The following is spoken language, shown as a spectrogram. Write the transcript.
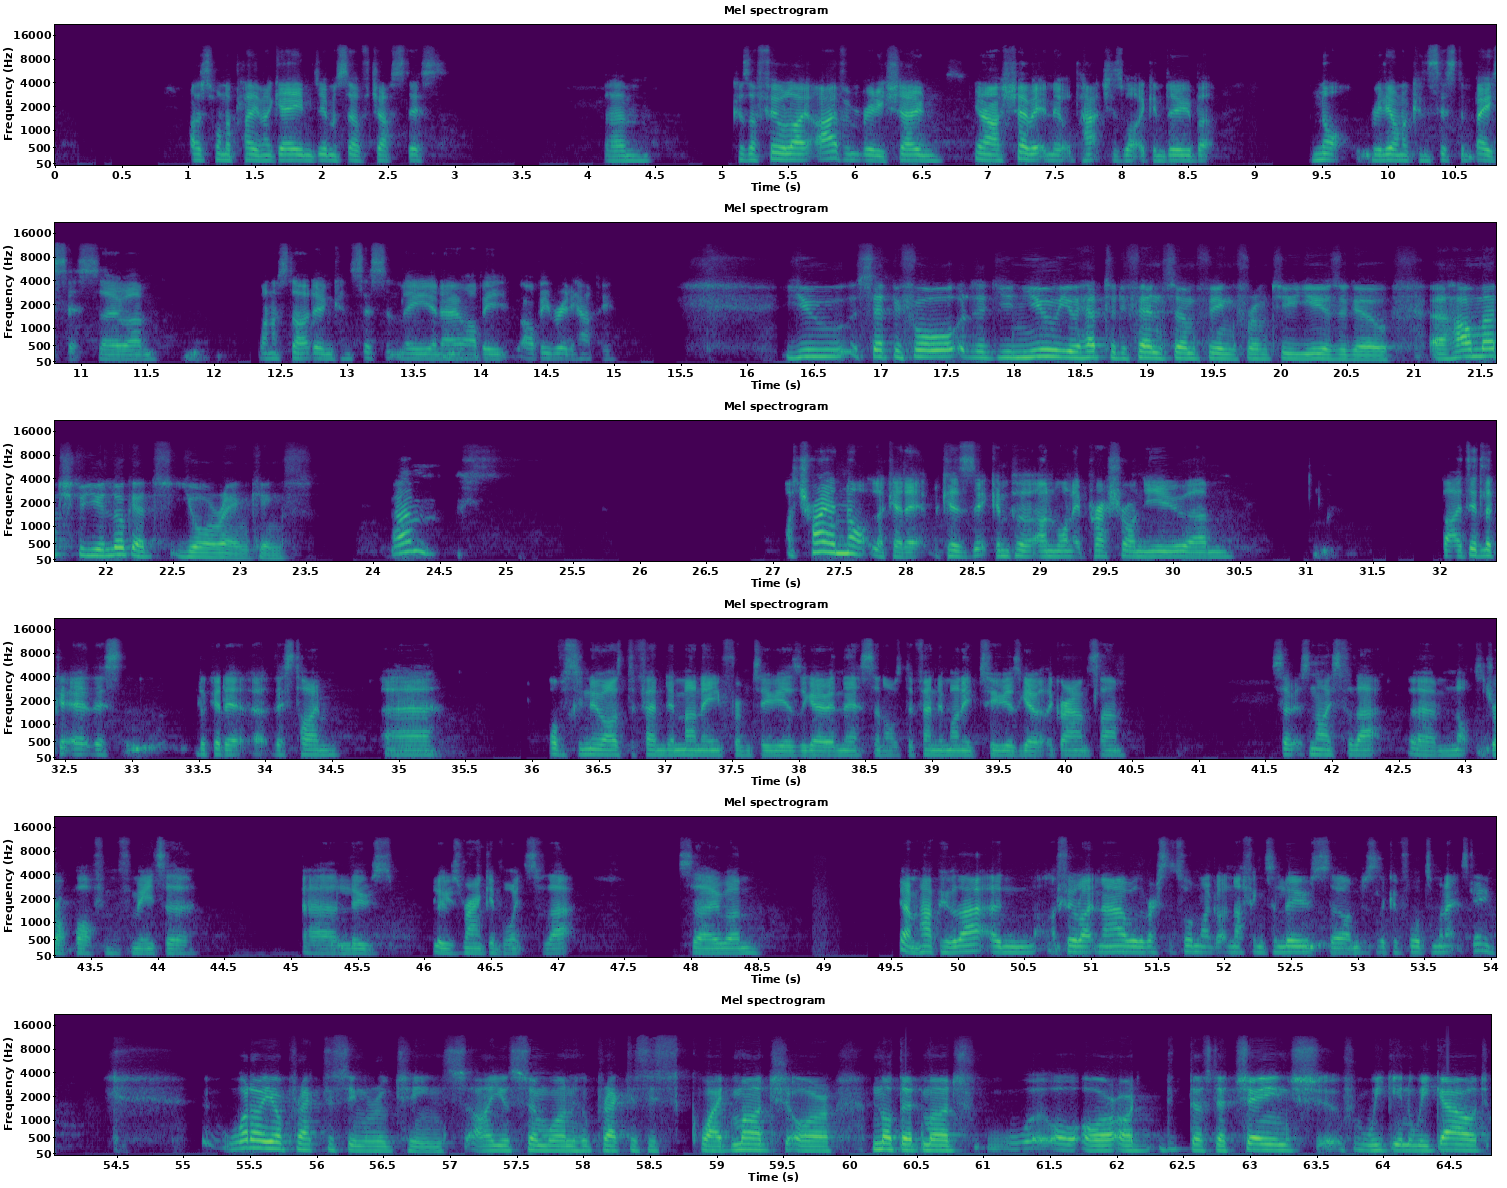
I just want to play my game, do myself justice. Because um, I feel like I haven't really shown, you know, I show it in little patches what I can do, but not really on a consistent basis. So um, when I start doing consistently, you know, I'll be, I'll be really happy. You said before that you knew you had to defend something from two years ago. Uh, how much do you look at your rankings? Um, I try and not look at it because it can put unwanted pressure on you. Um, but I did look at it this look at it at this time. Uh, obviously, knew I was defending money from two years ago in this, and I was defending money two years ago at the Grand Slam. So it's nice for that um, not to drop off and for me to uh, lose lose ranking points for that. So um, yeah, I'm happy with that, and I feel like now with the rest of the tournament, I've got nothing to lose. So I'm just looking forward to my next game. What are your practicing routines? Are you someone who practices quite much, or not that much, or, or, or does that change week in week out?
